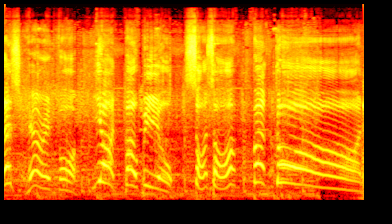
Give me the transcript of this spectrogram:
let's hear it for ยอดเป่าเปียวสอสอปกรณ์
